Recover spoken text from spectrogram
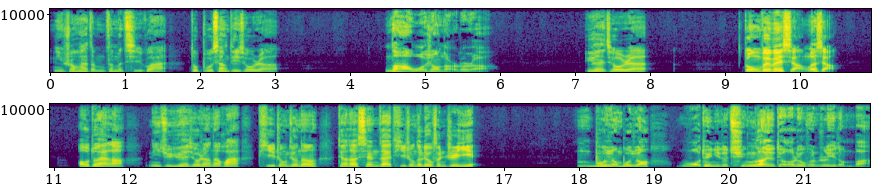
你说话怎么这么奇怪？都不像地球人。那我像哪儿的人？月球人。董菲菲想了想，哦，对了，你去月球上的话，体重就能掉到现在体重的六分之一。嗯，不行不行，我对你的情感也掉到六分之一，怎么办？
